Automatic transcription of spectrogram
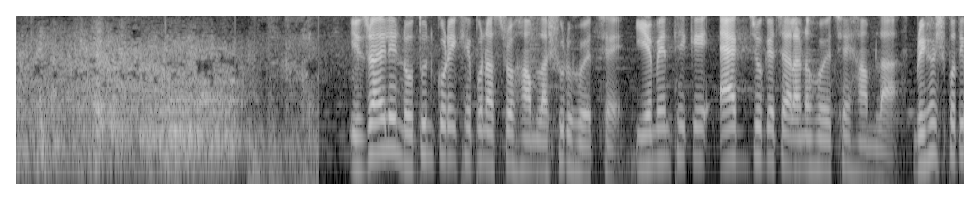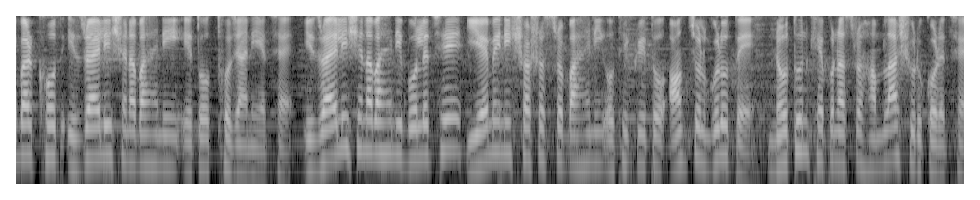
Thank you. ইসরায়েলে নতুন করে ক্ষেপণাস্ত্র হামলা শুরু হয়েছে। ইয়েমেন থেকে একযোগে চালানো হয়েছে হামলা। বৃহস্পতিবার খোদ ইসরায়েলি সেনাবাহিনী এ তথ্য জানিয়েছে। ইসরায়েলি সেনাবাহিনী বলেছে, ইয়েমেনি সশস্ত্র বাহিনী অধিকৃত অঞ্চলগুলোতে নতুন ক্ষেপণাস্ত্র হামলা শুরু করেছে।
